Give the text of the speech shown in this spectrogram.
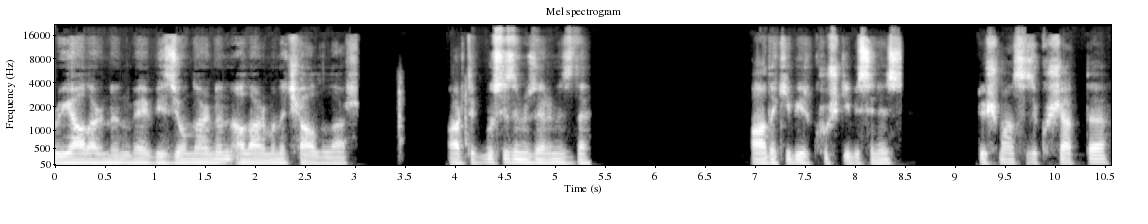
Rüyalarının ve vizyonlarının alarmını çaldılar. Artık bu sizin üzerinizde. Ağdaki bir kuş gibisiniz. Düşman sizi kuşattı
